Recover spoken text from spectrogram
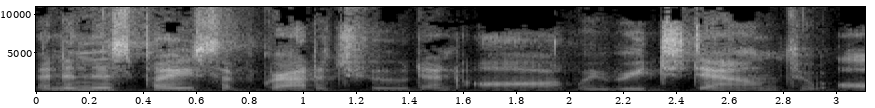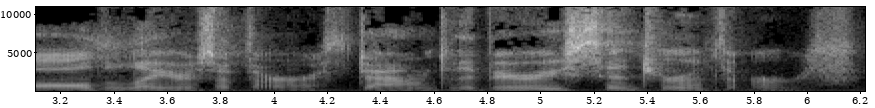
And in this place of gratitude and awe, we reach down through all the layers of the earth, down to the very center of the earth.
